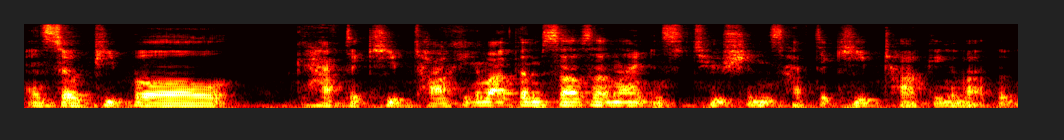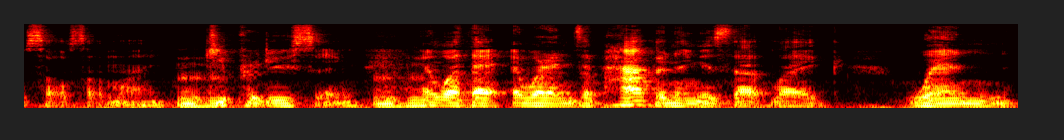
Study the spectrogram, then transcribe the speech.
And so people have to keep talking about themselves online. Institutions have to keep talking about themselves online, mm-hmm. keep producing. And what that and what ends up happening is that like when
